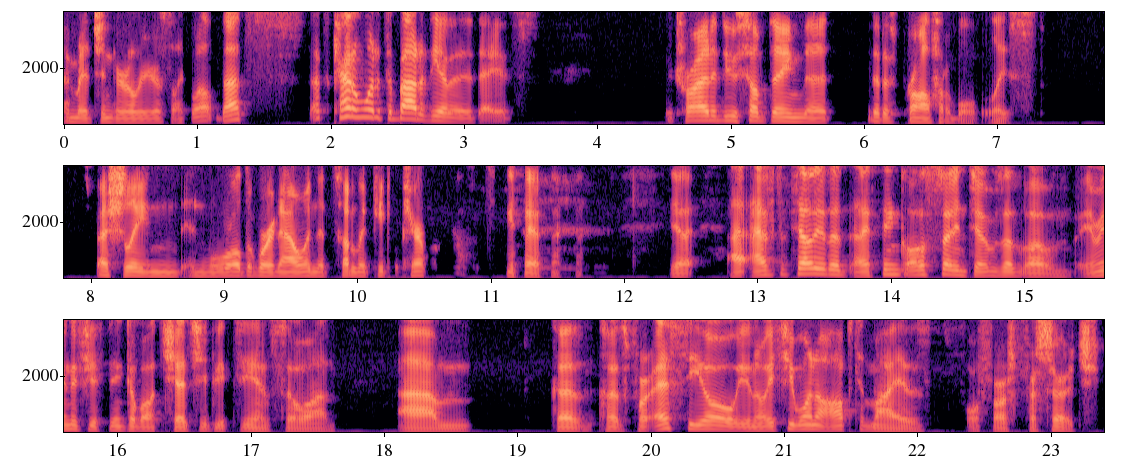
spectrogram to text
I mentioned earlier. It's like, well, that's that's kind of what it's about at the end of the day. It's you're trying to do something that that is profitable, at least, especially in, in the world that we're now in, that suddenly people care. Yeah, yeah. I, I have to tell you that I think also in terms of, of even if you think about ChatGPT and so on, um, because because for SEO, you know, if you want to optimize for, for for search,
